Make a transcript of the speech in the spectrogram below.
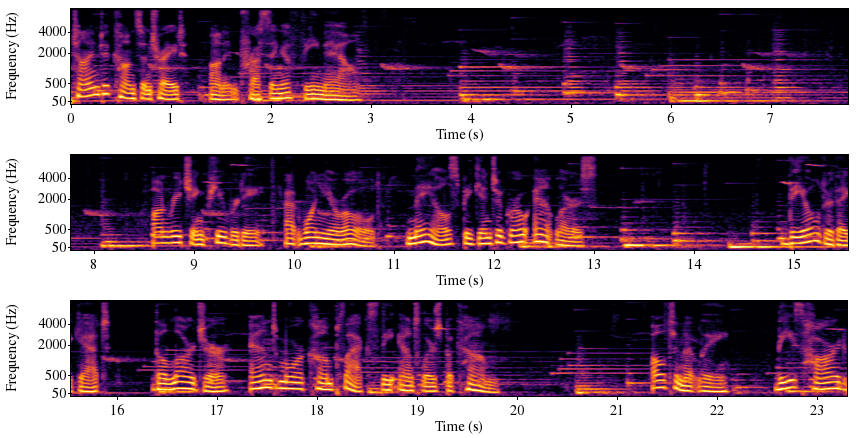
Time to concentrate on impressing a female. On reaching puberty, at one year old, males begin to grow antlers. The older they get, the larger and more complex the antlers become. Ultimately, these hard,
